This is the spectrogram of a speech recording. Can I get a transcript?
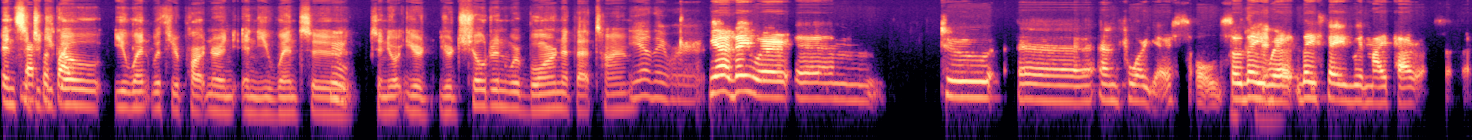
and so did you go you went with your partner and, and you went to mm. to New York. Your your children were born at that time? Yeah, they were. Yeah, they were um two uh, and four years old. So okay. they were they stayed with my parents at that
